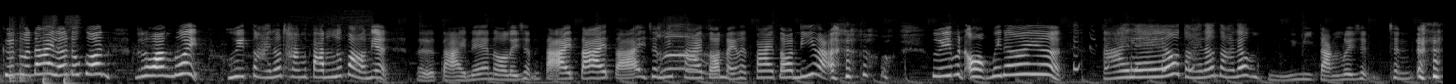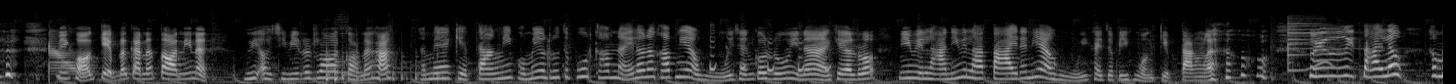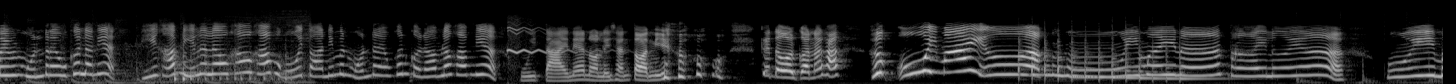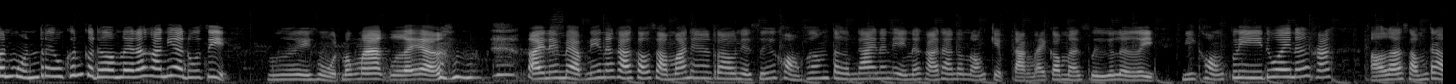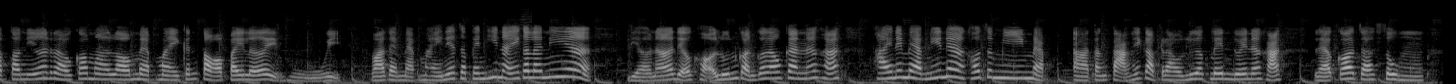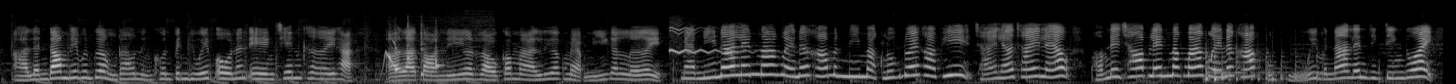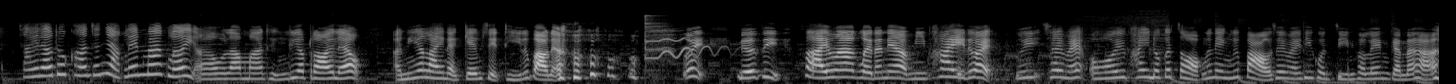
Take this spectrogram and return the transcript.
ขึ้นมาได้แล้วทุกคนระวังด้วยเฮ้ยตายแล้วทางตันหรือเปล่าเนี่ย แต่ตายแน่นอนเลยฉันตายตายตายฉันไม่ตายตอนไหนล่ะตายตอนนี้ล่ะเฮ้ยมันออกไม่ได้อะตายแล้วตายแล้วตายแล้วหูย มีตังค์ด้วยฉันฉัน มีขอเก็บแล้วกันนะตอนนี้น่ะเฮ้ยเอาชีวิตรอดก่อนนะคะ ถ้าแม่เก็บตังค์นี่ผมไม่รู้จะพูดคำไหนแล้วนะครับเนี่ยหูยฉันก็รู้อยู่นะแคโรนี่เวลานี้เวลาตายนะเนี่ยหูยใครจะไปห่วงเก็บตังค์ละเฮ้ยเฮ้ยตายแล้วทำไมมันหมุนเร็วขึ้นแล้วเนี่ยพี่ครับหนีเร็วๆเข้าครับโอ้ยตอนนี้มันหมุนเร็วขึ้นกว่าเดิมแล้วครับเนี่ยอุ้ยตายแน่นอนเลยฉันตอนนี้ กระโดดก่อนนะคะฮึบอุ้ยไม่เอือกอุ้ อุ้ยมันหมุนเร็วขึ้นกว่าเดิมเลยนะคะ เนี่ยดูสิเฮ้ยโหดมากๆเลยอะภายในแมปนี้นะคะ เขาสามารถให้เราเนี่ยซื้อของเพิ่มเติมได้นั่นเองนะคะ ถ้าน้องๆเก็บตังค์ได้ก็มาซื้อเลย มีของฟรีด้วยนะคะ เอาละสำหรับตอนนี้เราก็มารอแมปใหม่กันต่อไปเลยหูยว่าแต่แมปใหม่เนี่ยจะเป็นที่ไหนกันละเนี่ย เดี๋ยวนะ เดี๋ยวขอลุ้นก่อนก็แล้วกันนะคะ ภายในแมปนี้เนี่ยเขาจะมีแมปอ่าต่างๆ ให้กับเราเลือกเล่นด้วยนะคะ แล้วก็จะสุ่มอ่าแรนดอมให้เพื่อนๆของเราหนึ่งคนเป็น UFO นั่นเองเช่นเคยค่ะ เอาละตอนนี้เราก็มาเลือกแมปนี้กันเลย แมปนี้น่าเล่นมากเลยนะคะ มันมีหมากรุกด้วยค่ะพี่ใช่แล้วใช่แล้ว ผมได้ชอบเล่นมากๆเลยนะครับโอ้โหมันน่าเล่นจริง ๆ ด้วย ใช่แล้วทุกคนฉันอยากเล่นมากเลย เอาเรามาถึงเรียบร้อยแล้ว อันนี้อะไรเนี่ยเกมเศรษฐีหรือเปล่าเนี่ยเฮ้ย เดี๋ยวสิคล้ายมากเลยนะเนี่ย มีไพ่ด้วยเฮ้ยใช่ไหมโอ้ยไพ่นกกระจอกนั่นเองหรือเปล่าใช่ไหมที่คนจีนเขาเล่นกันนะคะ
